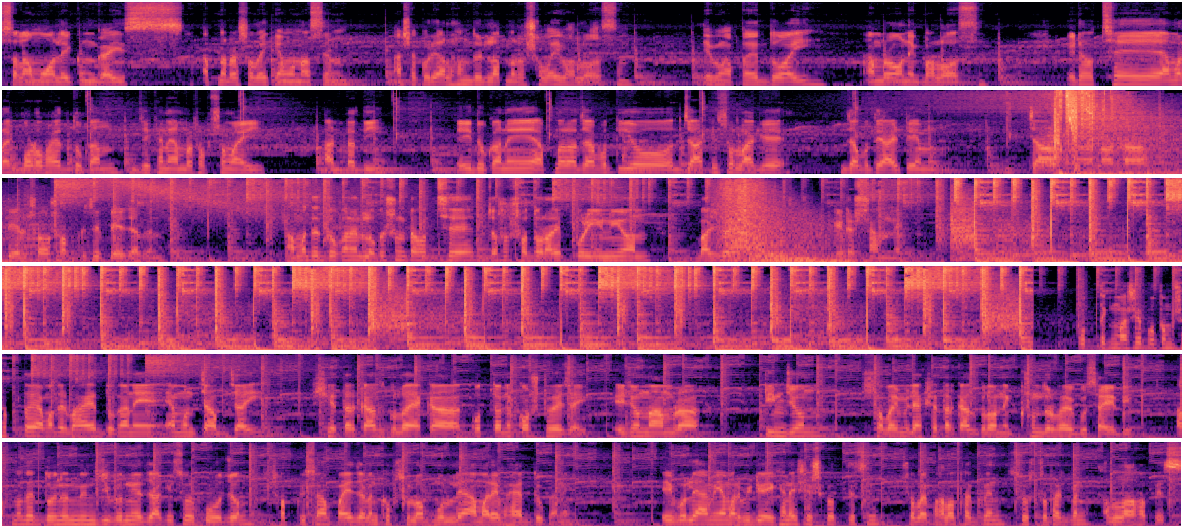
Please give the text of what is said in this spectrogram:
আসসালামু আলাইকুম গাইস আপনারা সবাই কেমন আছেন? আশা করি আলহামদুলিল্লাহ আপনারা সবাই ভালো আছেন এবং আপনাদের দোয়াই আমরা অনেক ভালো আছি। এটা হচ্ছে আমার এক বড় ভাইয়ের দোকান, যেখানে আমরা সবসময় আড্ডা দিই। এই দোকানে আপনারা যাবতীয় যা কিছু লাগে, যাবতীয় আইটেম চা চাল আটা তেল সহ সব কিছুই পেয়ে যাবেন। আমাদের দোকানের লোকেশনটা হচ্ছে যশোর সদর আরিফপুর ইউনিয়ন বাঁশবাড়ি গেটের সামনে। প্রত্যেক মাসে প্রথম সপ্তাহে আমাদের ভাইয়ের দোকানে এমন চাপ যায়, সে তার কাজগুলো একা করতে অনেক কষ্ট হয়ে যায়। এই জন্য আমরা তিনজন সবাই মিলে একসাথে তার কাজগুলো অনেক সুন্দরভাবে গুছাই দিই। আপনাদের দৈনন্দিন জীবনে যা কিছুর প্রয়োজন সব কিছু পেয়ে যাবেন খুব সুলভ মূল্যে আমার এই ভাইয়ের দোকানে। এই বলে আমি আমার ভিডিও এখানেই শেষ করতেছি। সবাই ভালো থাকবেন, সুস্থ থাকবেন। আল্লাহ হাফেজ।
